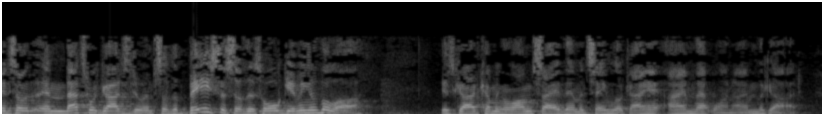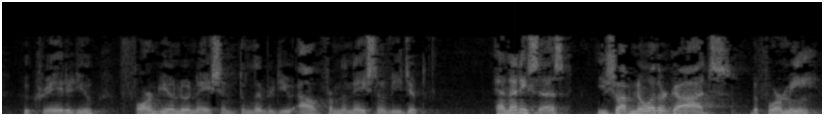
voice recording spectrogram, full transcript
And so, and that's what God's doing. So the basis of this whole giving of the law is God coming alongside them and saying, look, I, I'm that one. I'm the God who created you, formed you into a nation, delivered you out from the nation of Egypt. And then he says, you shall have no other gods before me.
